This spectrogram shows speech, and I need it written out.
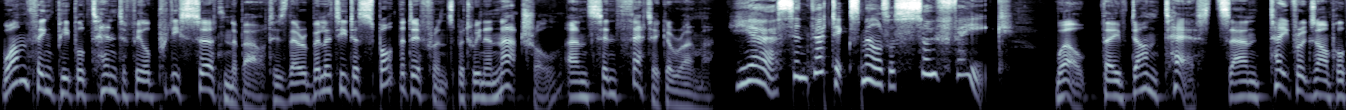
one thing people tend to feel pretty certain about is their ability to spot the difference between a natural and synthetic aroma. Yeah, synthetic smells are so fake. Well, they've done tests, and take, for example,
